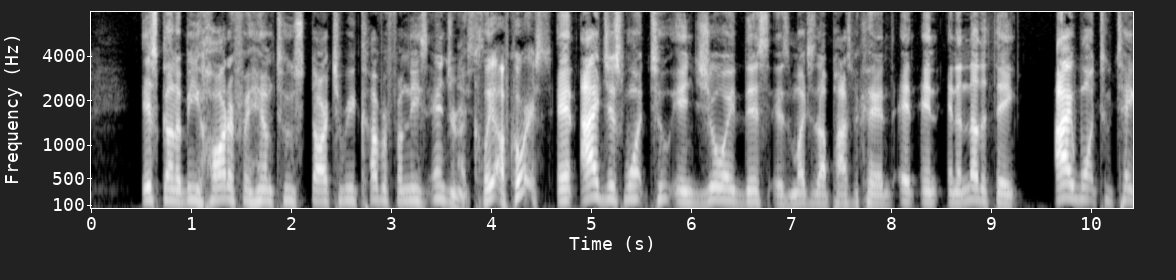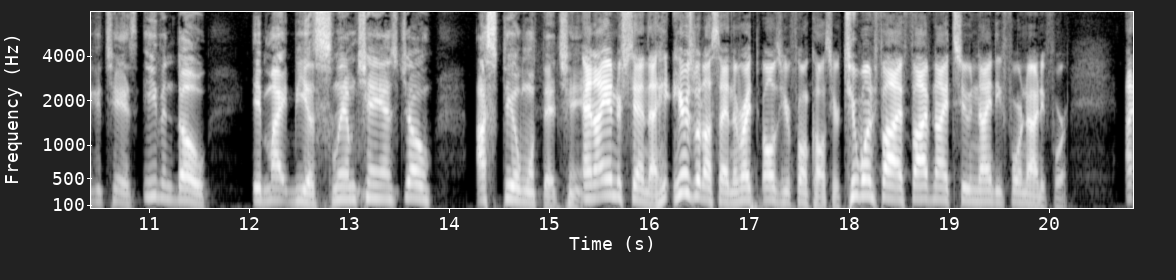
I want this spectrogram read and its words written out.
it's going to be harder for him to start to recover from these injuries. clear, of course. And I just want to enjoy this as much as I possibly can. And, and, and another thing, I want to take a chance, even though it might be a slim chance, Joe. I still want that chance. And I understand that. Here's what I'll say, and then right all of your phone calls here 215 592 9494.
